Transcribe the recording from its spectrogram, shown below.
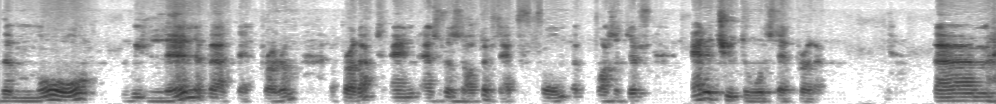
the more we learn about that a product, and as a result of that, form a positive attitude towards that product. Um,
